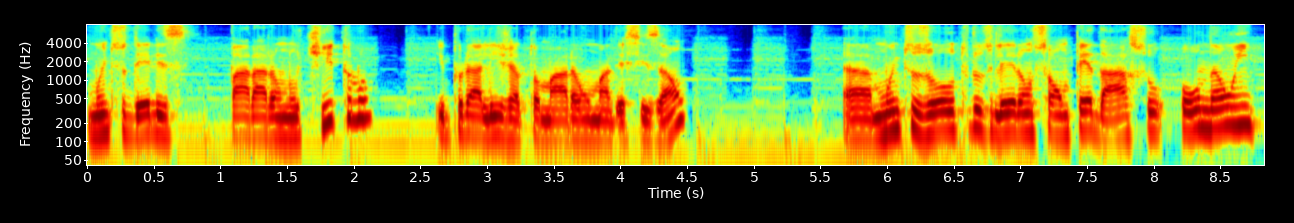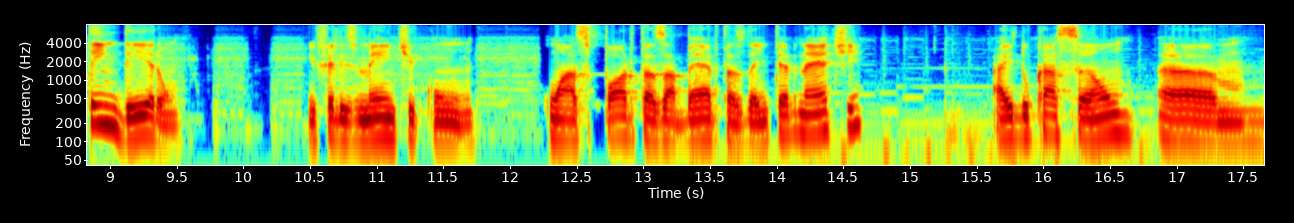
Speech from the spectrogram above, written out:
Muitos deles pararam no título e por ali já tomaram uma decisão. Uh, muitos outros leram só um pedaço ou não entenderam. Infelizmente, com, com as portas abertas da internet, a educação uh,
